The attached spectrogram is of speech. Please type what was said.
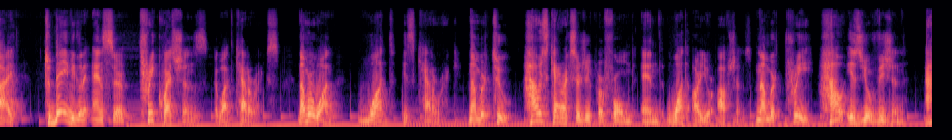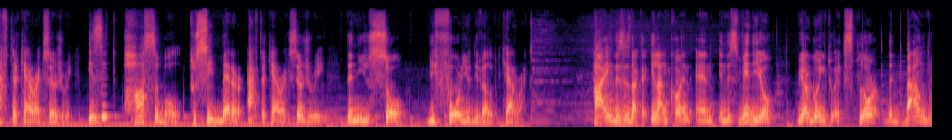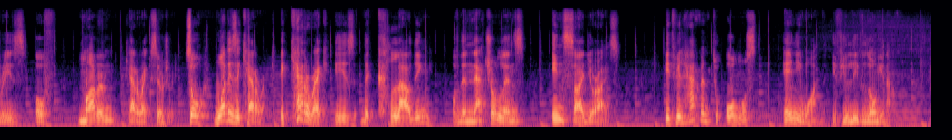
Hi, today we're going to answer three questions about cataracts. Number one, what is cataract? Number two, how is cataract surgery performed and what are your options? Number three, how is your vision after cataract surgery? Is it possible to see better after cataract surgery than you saw before you developed cataracts? Hi, this is Dr. Ilan Cohen and in this video, we are going to explore the boundaries of modern cataract surgery. So what is a cataract? A cataract is the clouding of the natural lens inside your eyes. It will happen to almost anyone if you live long enough.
